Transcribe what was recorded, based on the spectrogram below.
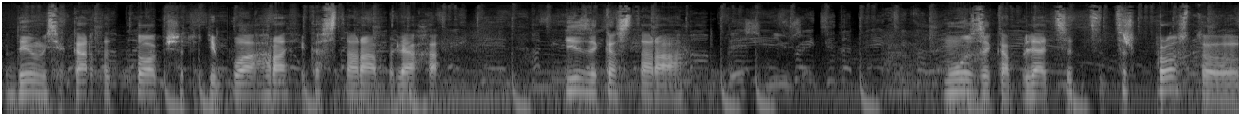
Подивимося, карта топ, ще тоді була графіка стара, бляха. Фізика стара. Музика, блядь, це, це, це ж просто.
